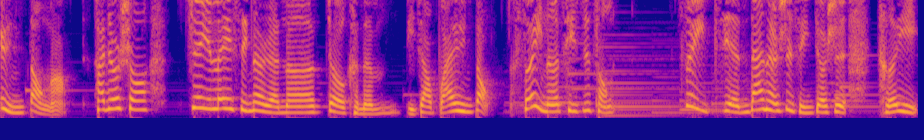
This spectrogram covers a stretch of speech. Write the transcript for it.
运动啊，他就说。这一类型的人呢，就可能比较不爱运动，所以呢，其实从最简单的事情就是可以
